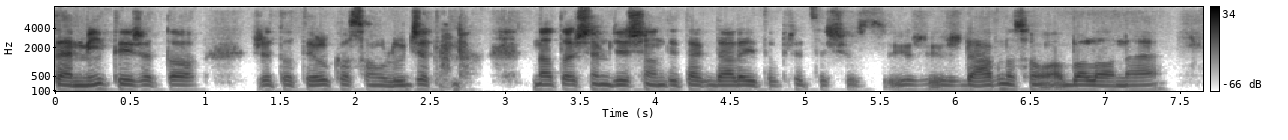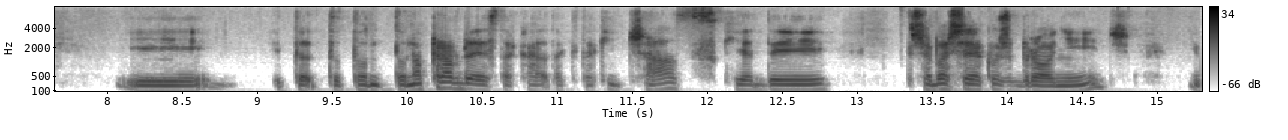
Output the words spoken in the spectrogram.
te mity, że to, że to tylko są ludzie tam na to 80 i tak dalej, to przecież już, już, już dawno są obalone. I, i to, to, to, to, naprawdę jest taka, tak, taki czas, kiedy trzeba się jakoś bronić i,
